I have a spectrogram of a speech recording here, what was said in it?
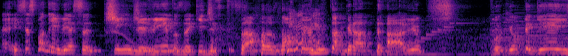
É, vocês podem ver essa team de eventos aqui de salas, não foi muito agradável. Porque eu peguei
